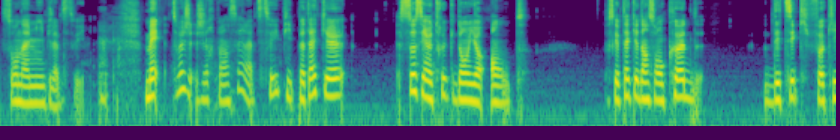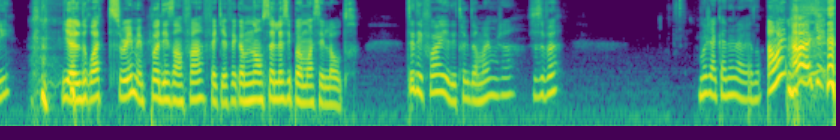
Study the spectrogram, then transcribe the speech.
son ami puis la petite fille. Mais tu vois, j'ai- j'ai repensé à la petite fille, puis peut-être que ça, c'est un truc dont il a honte. Parce que peut-être que dans son code d'éthique fucké, il a le droit de tuer, mais pas des enfants. Fait qu'il a fait comme non, celle-là, c'est pas moi, c'est l'autre. Tu sais, des fois, il y a des trucs de même, genre. Je sais pas. Moi, je la connais la raison. Ah ouais? Ah, ok.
